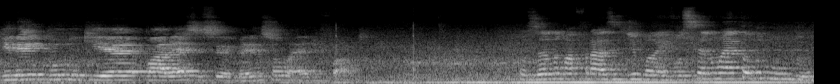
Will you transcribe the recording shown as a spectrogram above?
Que nem tudo que é, parece ser bênção é de fato. Usando uma frase de mãe, você não é todo mundo.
